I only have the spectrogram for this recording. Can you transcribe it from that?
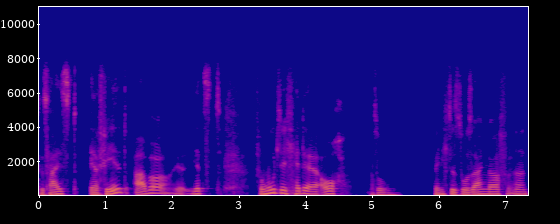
Das heißt, er fehlt, aber jetzt vermutlich hätte er auch, also wenn ich das so sagen darf, äh,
